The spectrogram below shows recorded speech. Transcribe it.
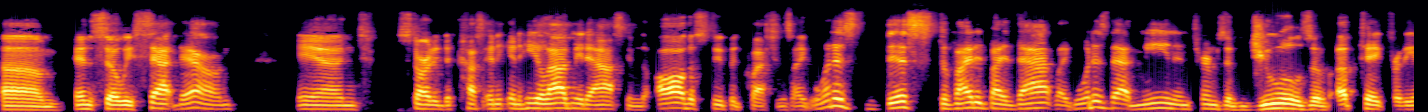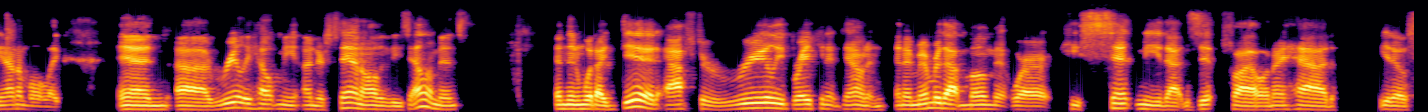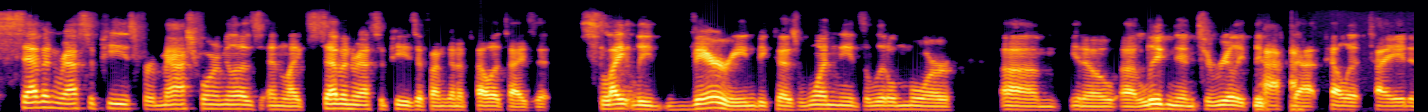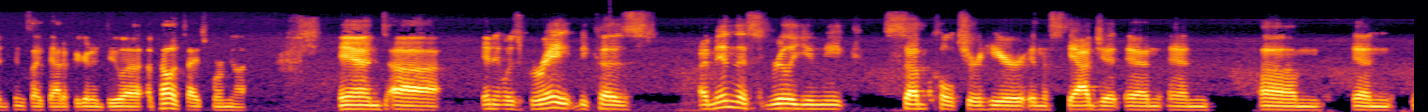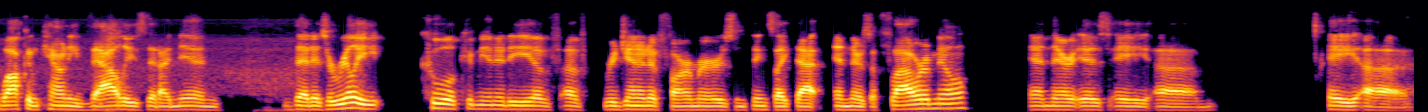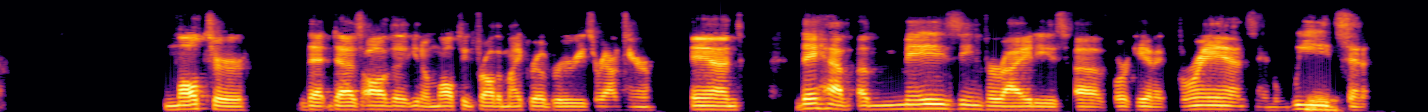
Um, and so we sat down and started to cuss and, and he allowed me to ask him all the stupid questions like what is this divided by that? Like what does that mean in terms of joules of uptake for the animal? Like and uh, really helped me understand all of these elements and then what I did after really breaking it down, and, and I remember that moment where he sent me that zip file, and I had, you know, seven recipes for mash formulas and like seven recipes if I'm going to pelletize it, slightly varying because one needs a little more, um, you know, uh, lignin to really pack that pellet tight and things like that if you're going to do a, a pelletized formula. And uh, and it was great because I'm in this really unique subculture here in the Skagit and and um, and Whatcom County valleys that I'm in. That is a really cool community of of regenerative farmers and things like that. And there's a flour mill, and there is a um, a uh, malter that does all the you know malting for all the microbreweries around here and they have amazing varieties of organic brands and wheats mm. and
